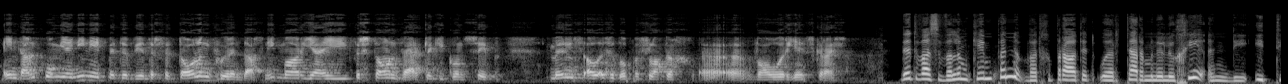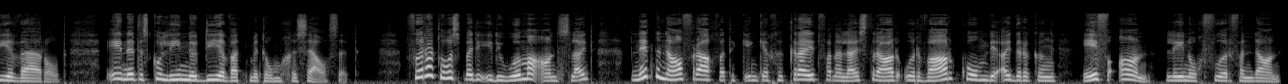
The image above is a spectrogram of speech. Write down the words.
En dan kom jy nie net met 'n beter vertaling vorendag nie, maar jy verstaan werklik die konsep. Mens al is dit oppervlakkig uh waaroor jy skryf. Dit was Willem Kempen wat gepraat het oor terminologie in die IT-wêreld en dit is Colleen Nodee wat met hom gesels het. Voordat ons by die idiome aansluit, net 'n navraag wat ek eendag gekry het van 'n luisteraar oor waar kom die uitdrukking hef aan lê nog voor vandaan.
